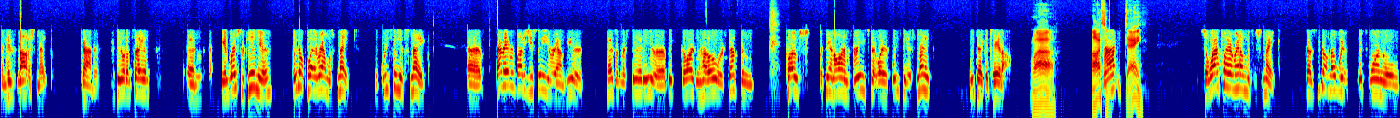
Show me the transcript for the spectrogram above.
and who's not a snake, kind of. You see what I'm saying? And in West Virginia, we don't play around with snakes. If we see a snake, uh, about everybody you see around here has a machete or a big garden hoe or something close within arm's reach. That way, if we see a snake, we take its head off. Wow. Awesome. Right? Dang. So why play around with the snake? Because you don't know which, which one will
